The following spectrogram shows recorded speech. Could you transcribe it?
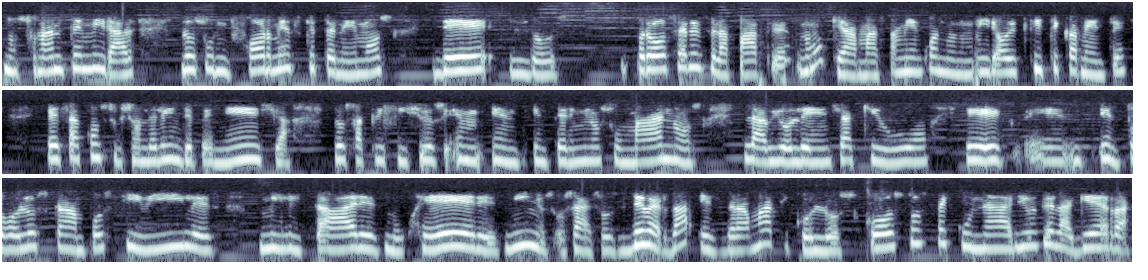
no solamente mirar los uniformes que tenemos de los próceres de la patria, ¿no? Que además también cuando uno mira hoy críticamente esa construcción de la independencia, los sacrificios en, en, términos humanos, la violencia que hubo eh, en, todos los campos civiles, militares, mujeres, niños, o sea, eso de verdad es dramático, los costos pecuniarios de la guerra,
